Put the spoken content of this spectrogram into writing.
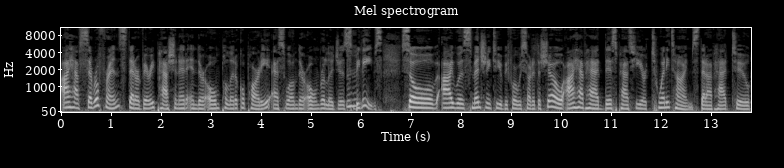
I have several friends that are very passionate in their own political party as well in their own religious mm-hmm. beliefs. So I was mentioning to you before we started the show, I have had this past year 20 times that I've had to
